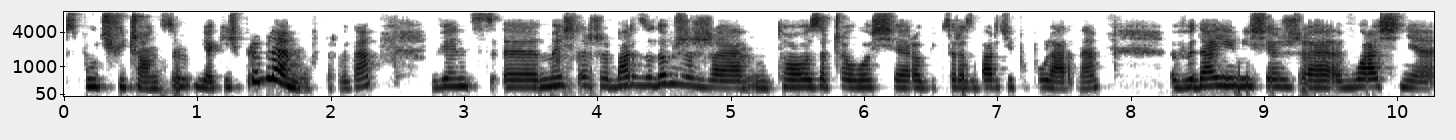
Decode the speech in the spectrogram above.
współćwiczącym jakichś problemów, prawda? Więc myślę, że bardzo dobrze, że to zaczęło się robić coraz bardziej popularne. Wydaje mi się, że właśnie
